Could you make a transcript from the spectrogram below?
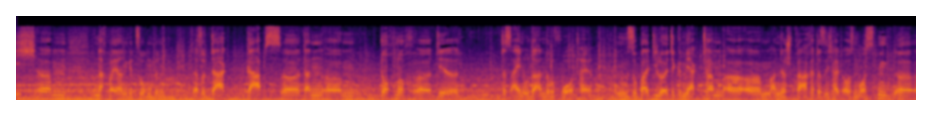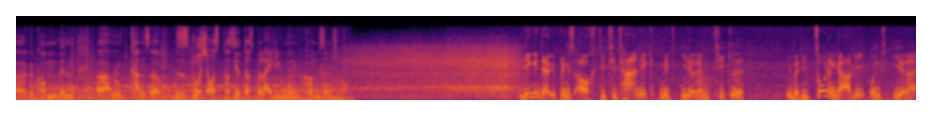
ich ähm, nach Bayern gezogen bin. Also da gab es äh, dann ähm, doch noch äh, die, das ein oder andere Vorurteil. Sobald die Leute gemerkt haben äh, ähm, an der Sprache, dass ich halt aus dem Osten äh, äh gekommen bin, ähm, äh, ist es durchaus passiert, dass Beleidigungen gekommen sind. Legendär übrigens auch die Titanic mit ihrem Titel über die Zonengabi und ihrer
